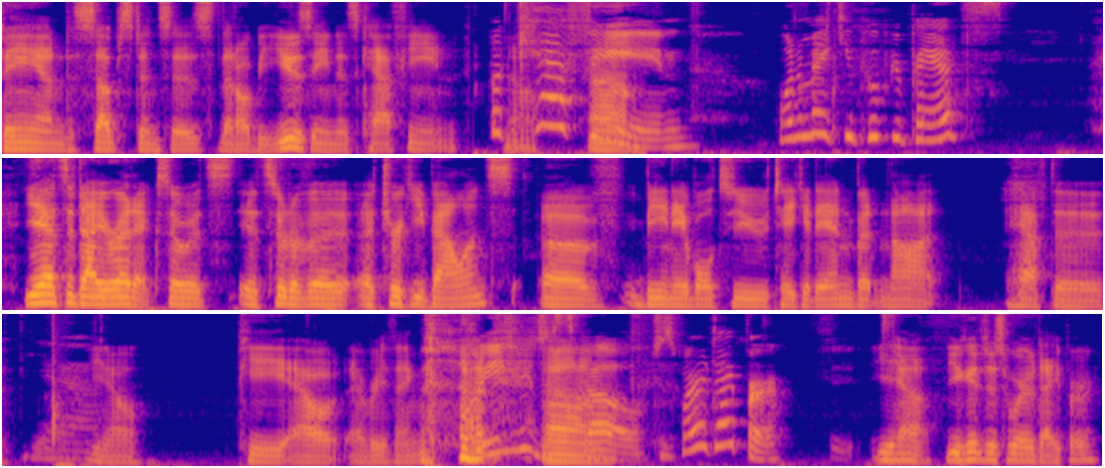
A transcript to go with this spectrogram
banned substances that i'll be using is caffeine. But caffeine um, want to make you poop your pants yeah, it's a diuretic, so it's it's sort of a, a tricky balance of being able to take it in but not have to, yeah. you know, pee out everything. or you should just um, go. Just wear a diaper. Yeah, you could just wear a diaper.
